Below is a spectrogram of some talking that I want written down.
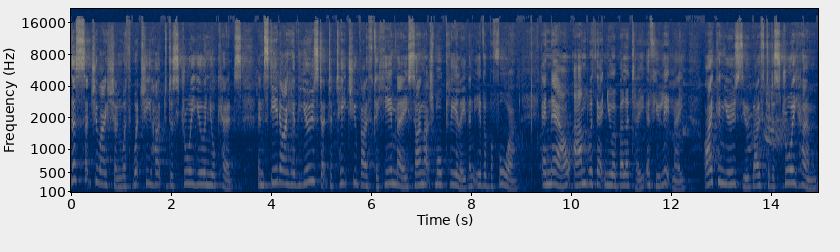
This situation with which he hoped to destroy you and your kids, instead, I have used it to teach you both to hear me so much more clearly than ever before. And now, armed with that new ability, if you let me, I can use you both to destroy him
